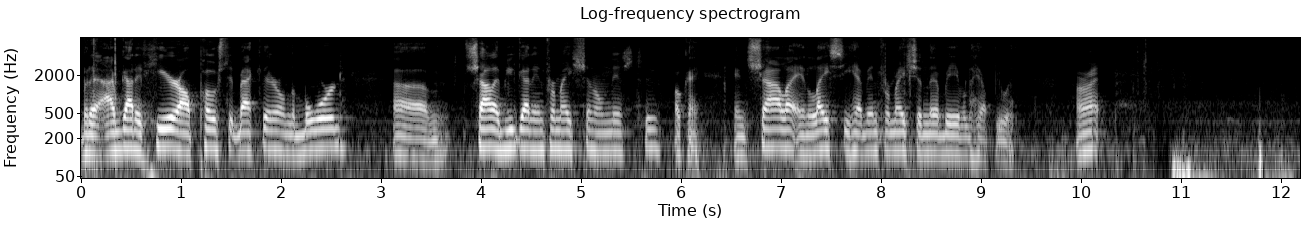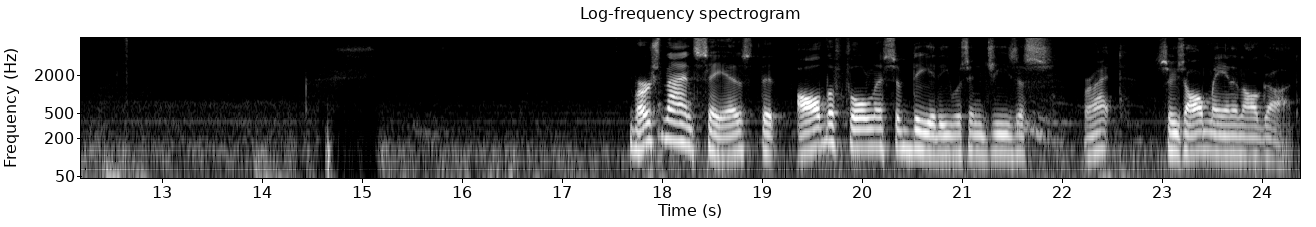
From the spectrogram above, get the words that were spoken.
But I've got it here. I'll post it back there on the board. Um, Shiley, have you got information on this too? Okay. and Shyla and Lacey have information they'll be able to help you with. All right? Verse 9 says that all the fullness of deity was in Jesus, right? So he's all man and all God.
